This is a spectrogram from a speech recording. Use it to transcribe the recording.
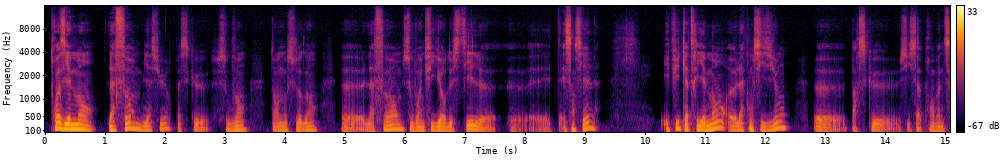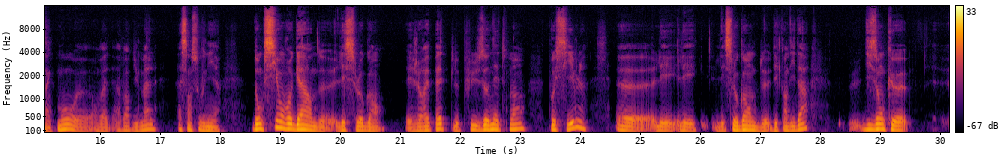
Troisièmement, la forme, bien sûr, parce que souvent, dans nos slogans, euh, la forme, souvent une figure de style euh, est essentielle. Et puis, quatrièmement, la concision, parce que si ça prend 25 mots, on va avoir du mal à s'en souvenir. Donc, si on regarde les slogans, et je répète le plus honnêtement possible, les, slogans des candidats, disons que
